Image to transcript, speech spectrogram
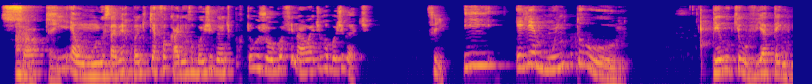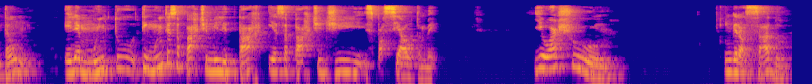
Só Aham, que tem. é um mundo cyberpunk que é focado em robô gigante, porque o jogo, afinal, é de robô gigante. Sim. E ele é muito. Pelo que eu vi até então, ele é muito. Tem muito essa parte militar e essa parte de espacial também. E eu acho engraçado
